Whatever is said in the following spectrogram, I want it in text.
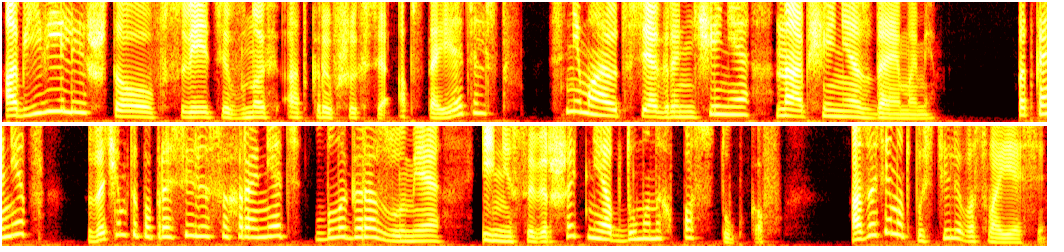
объявили, что в свете вновь открывшихся обстоятельств снимают все ограничения на общение с даймами. Под конец зачем-то попросили сохранять благоразумие и не совершать необдуманных поступков а затем отпустили во свояси.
